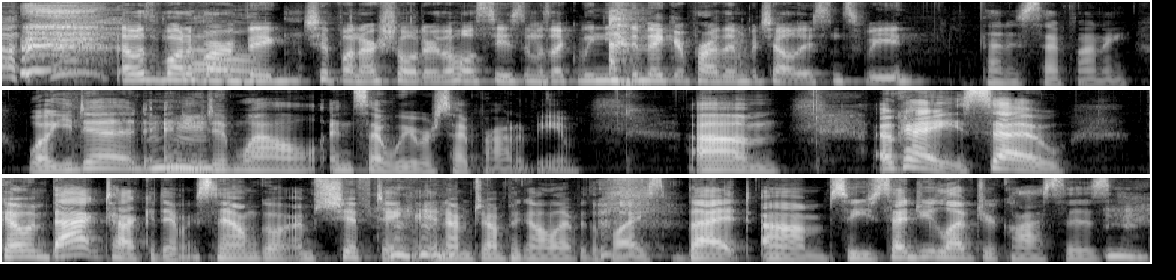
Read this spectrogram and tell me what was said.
that was one of our big chip on our shoulder the whole season was like, we need to make it farther than Pacelli since we. That is so funny. Well, you did, and you Mhm. did well, and so we were so proud of you. Um, okay, so going back to academics now, I'm going. I'm shifting and I'm jumping all over the place. But um, so you said you loved your classes. Mhm.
